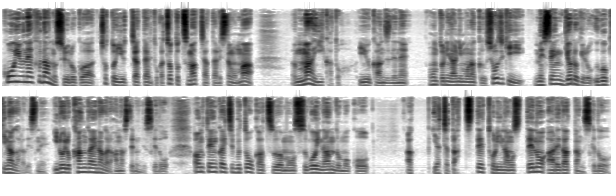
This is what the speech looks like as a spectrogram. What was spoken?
こういうね、普段の収録はちょっと言っちゃったりとか、ちょっと詰まっちゃったりしても、まあ、まあいいかという感じでね、本当に何もなく、正直目線ギョロギョロ動きながらですね、いろいろ考えながら話してるんですけど、あの天下一舞踏家2はもうすごい何度もこう、あ、やっちゃったっつって撮り直してのあれだったんですけど、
